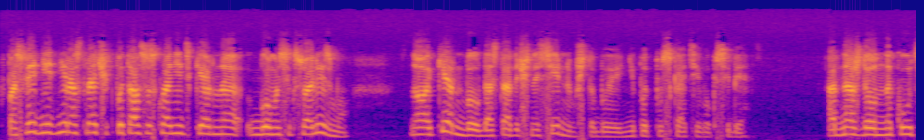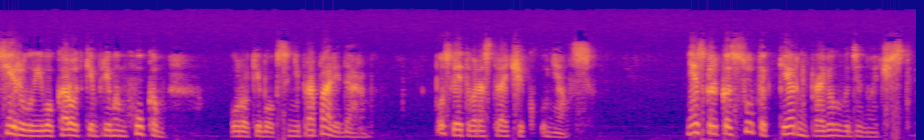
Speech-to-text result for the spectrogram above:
В последние дни растратчик пытался склонить Керна к гомосексуализму, но Керн был достаточно сильным, чтобы не подпускать его к себе. Однажды он нокаутировал его коротким прямым хуком, уроки бокса не пропали даром. После этого растратчик унялся. Несколько суток Керн провел в одиночестве.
